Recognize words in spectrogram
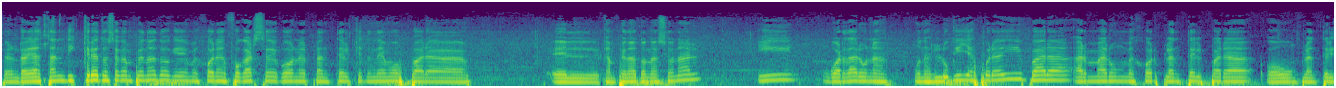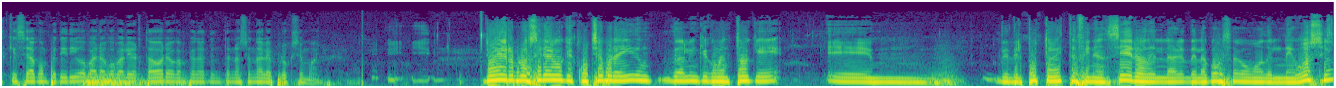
pero en realidad es tan discreto ese campeonato que mejor enfocarse con el plantel que tenemos para el campeonato nacional y guardar unas unas luquillas por ahí para armar un mejor plantel para o un plantel que sea competitivo para Copa Libertadores o Campeonato Internacional el próximo año. Yo voy a reproducir algo que escuché por ahí de, un- de alguien que comentó que eh, desde el punto de vista financiero de la, de la cosa como del negocio,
